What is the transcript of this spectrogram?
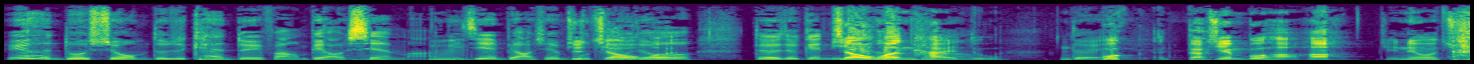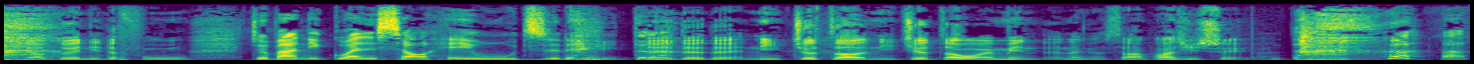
因为很多时候我们都是看对方表现嘛。嗯、你今天表现不错，就，就对，就给你交换态度。对，不表现不好哈，今天我取消对你的服务，就把你关小黑屋之类的。对对对，你就到你就到外面的那个沙发去睡吧。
